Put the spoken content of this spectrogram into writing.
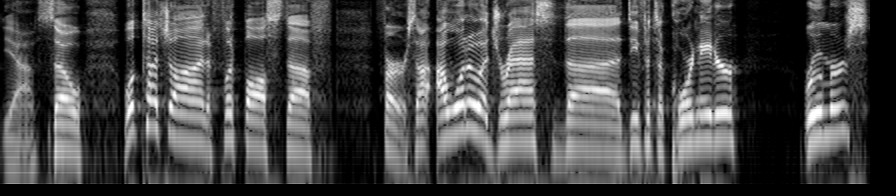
yeah. So we'll touch on football stuff first. I, I want to address the defensive coordinator rumors.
